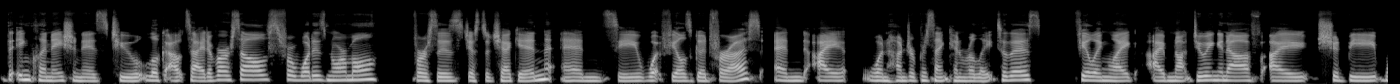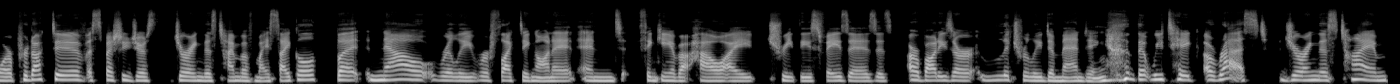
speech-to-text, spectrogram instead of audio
the inclination is to look outside of ourselves for what is normal versus just to check in and see what feels good for us. And I 100% can relate to this feeling like I'm not doing enough. I should be more productive, especially just during this time of my cycle. But now, really reflecting on it and thinking about how I treat these phases is our bodies are literally demanding that we take a rest during this time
